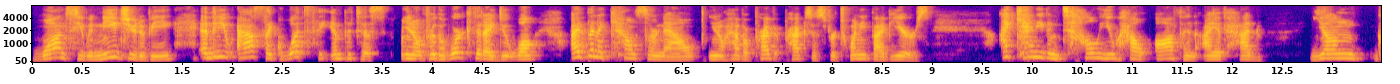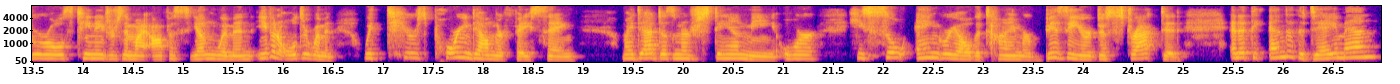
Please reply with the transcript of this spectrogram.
wants you and needs you to be. And then you ask, like, what's the impetus, you know, for the work that I do? Well, I've been a counselor now, you know, have a private practice for 25 years. I can't even tell you how often I have had young girls, teenagers in my office, young women, even older women, with tears pouring down their face saying, my dad doesn't understand me, or he's so angry all the time, or busy, or distracted. And at the end of the day, men,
